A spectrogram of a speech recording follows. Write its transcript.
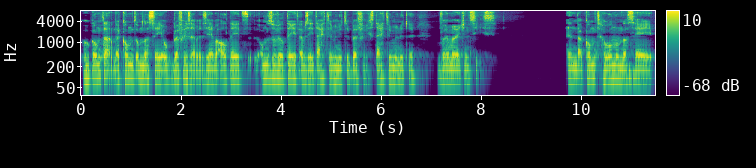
Hoe komt dat? Dat komt omdat zij ook buffers hebben. Zij hebben altijd, om de zoveel tijd, hebben zij 30 minuten buffers. 30 minuten voor emergencies. En dat komt gewoon omdat zij...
